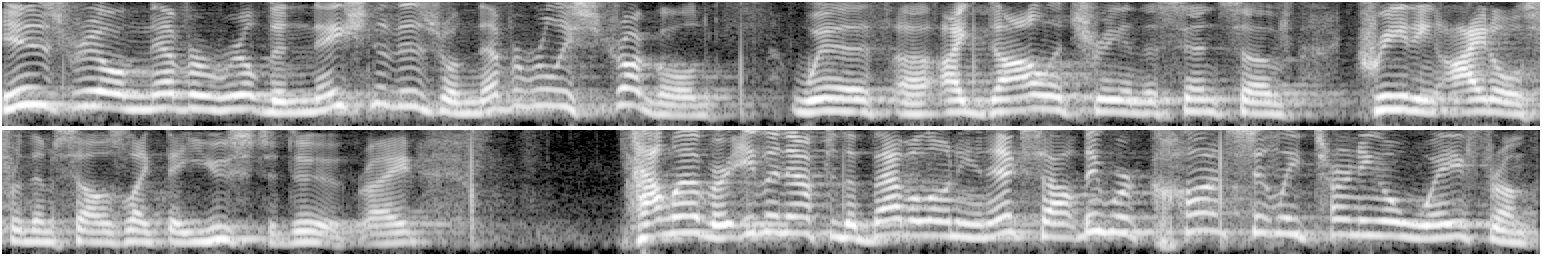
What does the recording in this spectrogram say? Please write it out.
Israel never, re- the nation of Israel never really struggled with uh, idolatry in the sense of creating idols for themselves like they used to do, right? However, even after the Babylonian exile, they were constantly turning away from,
